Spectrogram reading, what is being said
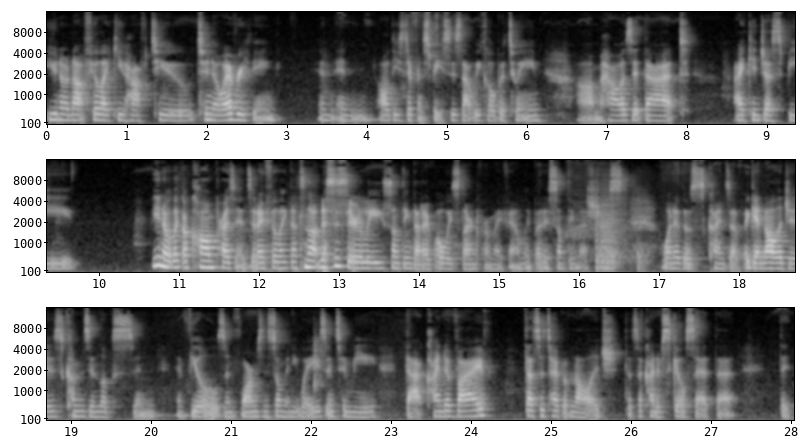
you know, not feel like you have to to know everything in in all these different spaces that we go between? Um, how is it that I can just be you know, like a calm presence. And I feel like that's not necessarily something that I've always learned from my family, but it's something that's just one of those kinds of, again, knowledges comes and looks and, and feels and forms in so many ways. And to me, that kind of vibe, that's a type of knowledge. That's a kind of skill set that, that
